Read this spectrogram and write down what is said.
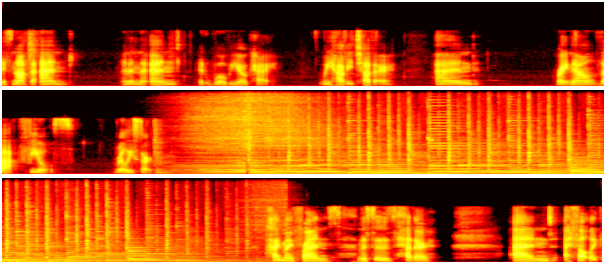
it's not the end, and in the end, it will be okay. We have each other. And right now, that feels really certain. Hi, my friends. This is Heather. And I felt like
